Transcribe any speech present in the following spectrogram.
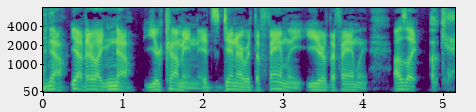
you. no, yeah, they're like, no, you're coming. It's dinner with the family. You're the family. I was like, okay.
